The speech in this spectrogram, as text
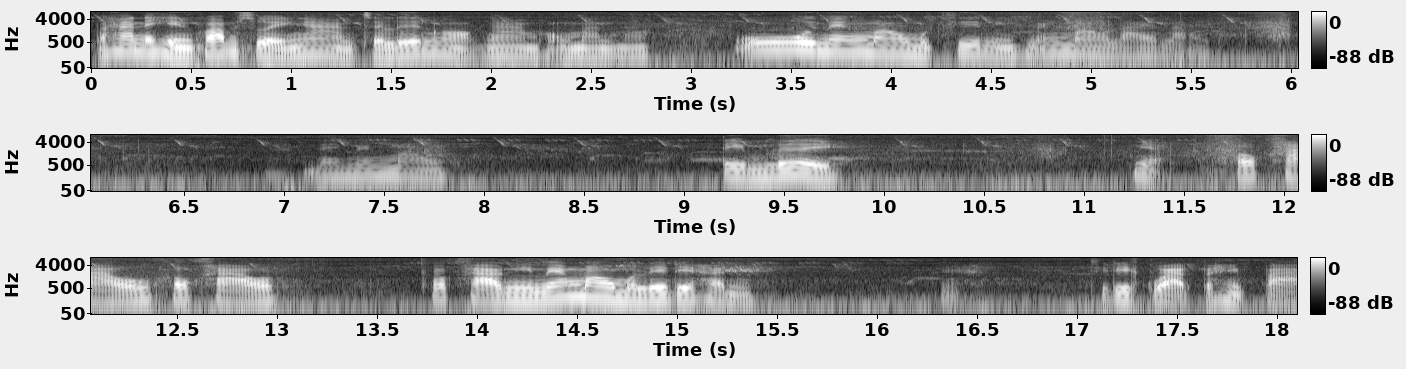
ว่าท่านได้เห็นความสวยงามจะเลื่อนงอกงามของมันเนาะอุ้ยแมงเมาเมื่อคืนนี่แมงเมาหลายหลายได้แมงเมา เต็มเลย ขาวขาวขาวขาวขาวขาวนี่แมงเมามดเลยเด้ค่ะนี่เนี่ได้กวาดไปให้ปลา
